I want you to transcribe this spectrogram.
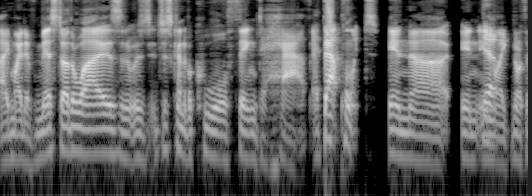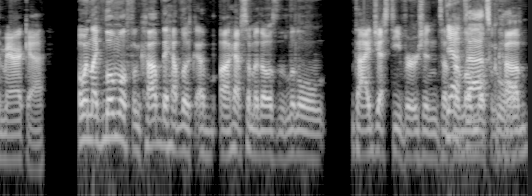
I might have missed otherwise and it was just kind of a cool thing to have at that point in uh in in Yeah. like North America. Oh, and like Lone Wolf and Cub, they have like uh, uh, have some of those little digesty versions of Yeah, the Lone that's Wolf and cool. Cub.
